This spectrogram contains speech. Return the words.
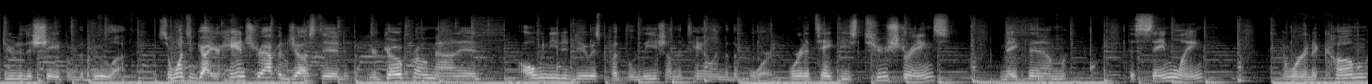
due to the shape of the Bula. So once you've got your hand strap adjusted, your GoPro mounted, all we need to do is put the leash on the tail end of the board. We're gonna take these two strings, make them the same length, and we're gonna come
